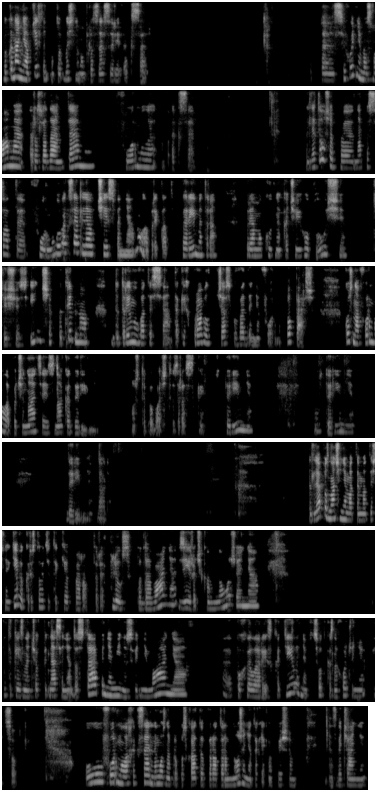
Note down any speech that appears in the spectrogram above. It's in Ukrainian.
Виконання обчислень у табличному процесорі Excel. Е, Сьогодні ми з вами розглядаємо тему формули в Excel. Для того, щоб е, написати формулу в Excel для обчислення, ну, наприклад, периметра прямокутника чи його площі, чи щось інше, потрібно дотримуватися таких правил під час введення формул. По-перше, Кожна формула починається із знака дорівнює. Можете побачити зразки. Дорівнює, ось дорівнює, дорівнює. Далі. Для позначення математичних дій використовуються такі оператори. Плюс додавання, зірочка множення, такий значок піднесення до степеня, мінус віднімання, похила риска ділення, відсотка знаходження відсотків. У формулах Excel не можна пропускати оператор множення, так як ми пишемо звичайні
